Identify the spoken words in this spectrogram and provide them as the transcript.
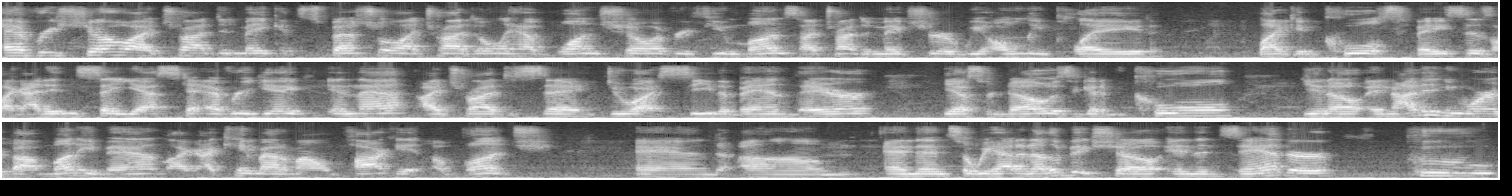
every show I tried to make it special. I tried to only have one show every few months. I tried to make sure we only played like in cool spaces. Like I didn't say yes to every gig in that. I tried to say, do I see the band there? Yes or no? Is it going to be cool? You know, and I didn't even worry about money, man. Like I came out of my own pocket a bunch. And um and then so we had another big show and then Xander who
